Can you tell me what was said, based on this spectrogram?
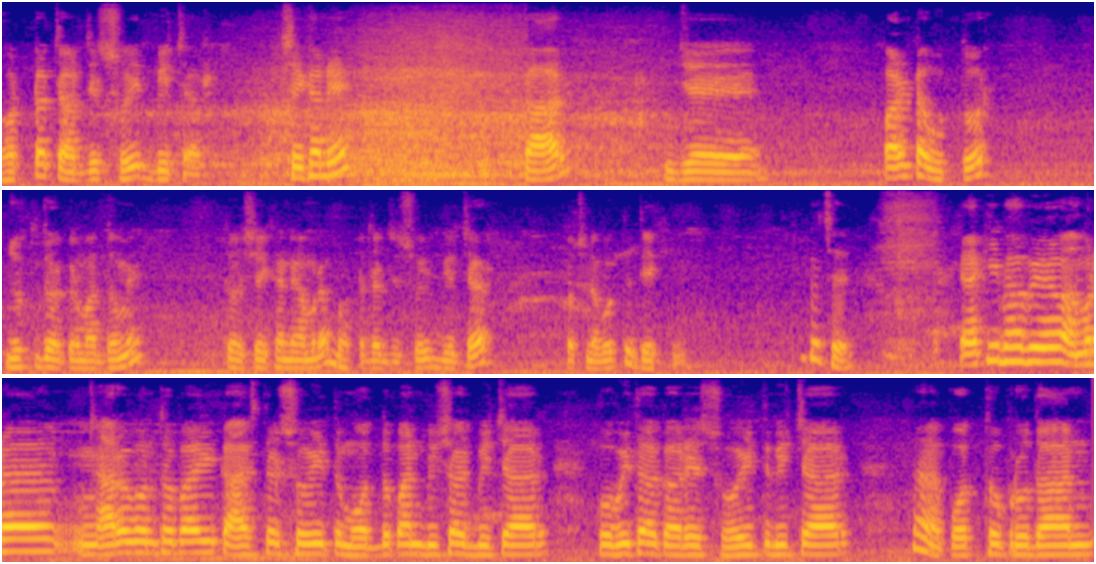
ভট্টাচার্যের সহিত বিচার। সেখানে তার যে পাল্টা উত্তর যুক্তিতর্কের মাধ্যমে, তো সেখানে আমরা ভট্টাচার্যের সহিত বিচার রচনা করতে দেখি। ঠিক আছে? একইভাবে আমরা আরও গ্রন্থ পাই কাস্তের সহিত মদ্যপান বিষয়ক বিচার কবিতা কবিতাকারের সহিত বিচার হ্যাঁ পথ্য প্রদান,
